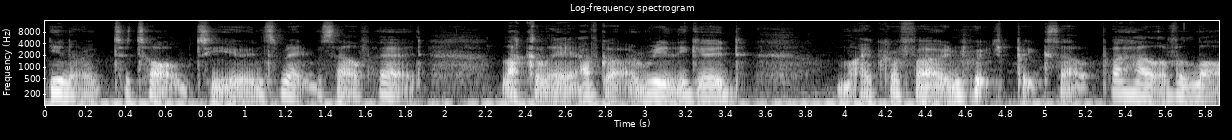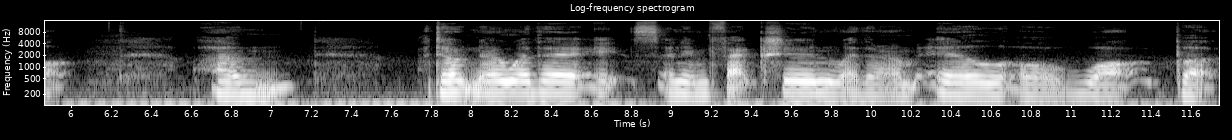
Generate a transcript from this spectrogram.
you know to talk to you and to make myself heard. Luckily I've got a really good microphone which picks up a hell of a lot. Um, I don't know whether it's an infection whether I'm ill or what but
